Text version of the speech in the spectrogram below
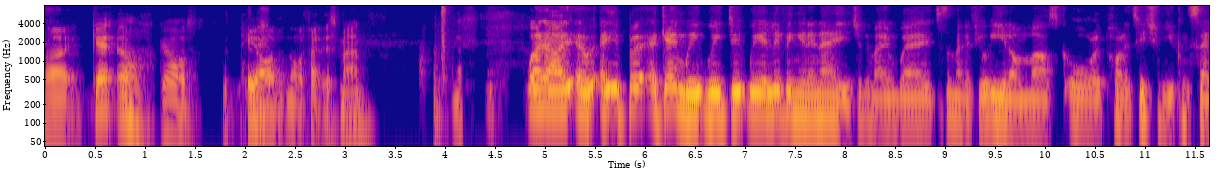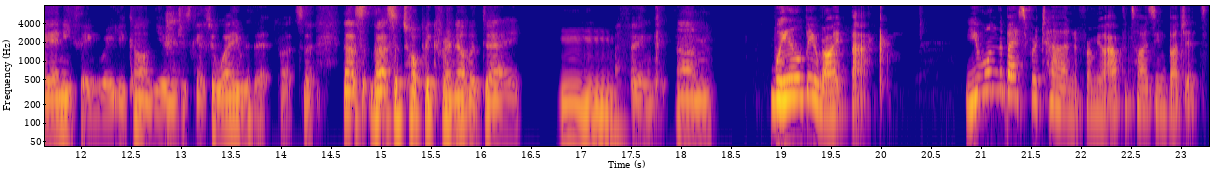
Right, get oh god, the PR does not affect this man. Well, I, but again, we we do we are living in an age at the moment where it doesn't matter if you're Elon Musk or a politician, you can say anything, really, can't you, and just get away with it. But uh, that's that's a topic for another day, mm. I think. Um, we'll be right back. You want the best return from your advertising budget,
